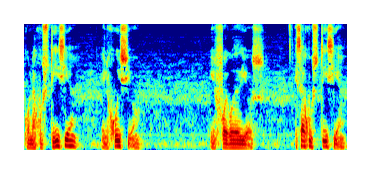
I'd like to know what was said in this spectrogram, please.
con la justicia, el juicio y el fuego de Dios. Esa justicia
